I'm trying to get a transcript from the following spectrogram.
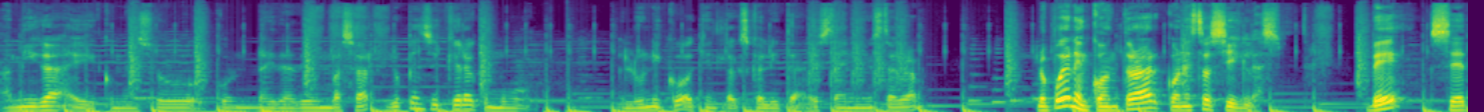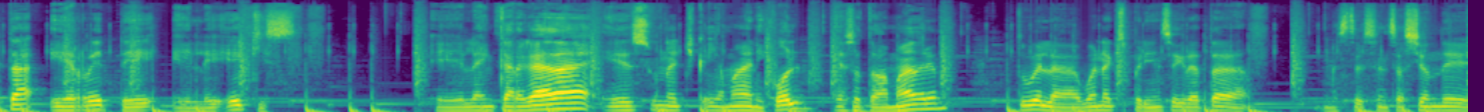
amiga eh, comenzó con la idea de un bazar. Yo pensé que era como el único aquí en Tlaxcalita. Está en Instagram. Lo pueden encontrar con estas siglas. BZRTLX. Eh, la encargada es una chica llamada Nicole, es a toda madre. Tuve la buena experiencia y grata este, sensación de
